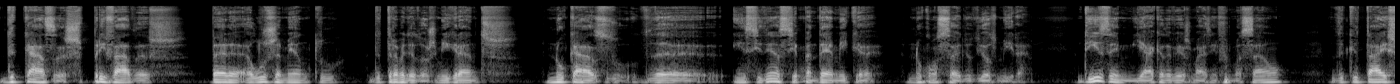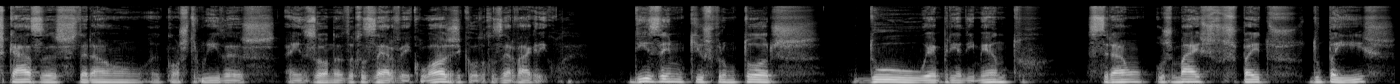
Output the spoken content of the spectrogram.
de casas privadas para alojamento de trabalhadores migrantes, no caso da incidência pandémica no Conselho de Odmira. Dizem-me, e há cada vez mais informação, de que tais casas estarão eh, construídas em zona de reserva ecológica ou de reserva agrícola. Dizem-me que os promotores do empreendimento serão os mais suspeitos do país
